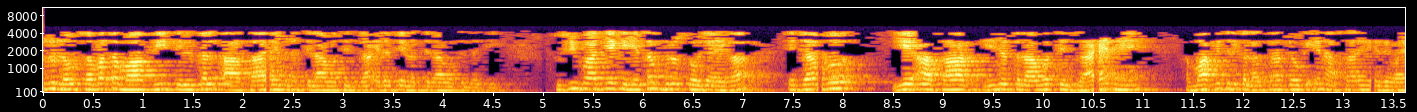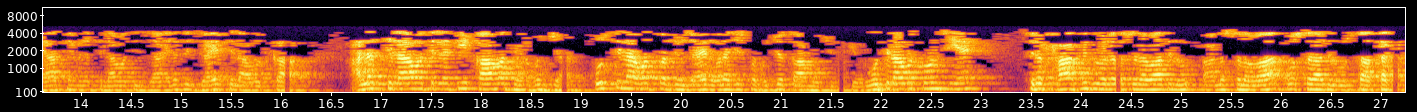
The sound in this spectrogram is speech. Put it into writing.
لو ثبت معافی تلکل آثار من تلاوت التي۔ دوسری بات یہ کہ یہ سب درست ہو جائے گا کہ جب یہ آثار، یہ جو تلاوت زائد ہیں، معافی تلکل آثار جو کہ ان آثار روایات میں میرا تلاوت زائد زائد تلاوت کا۔ الگ تلاوت التی قامت ہے حجت اس تلاوت پر جو زائد ہو رہا ہے، جس پر حجت کام ہو چکی ہے وہ تلاوت کون سی ہے؟ صرف حافظ الصلوات الصلوات والصلاۃ الوسطى تک۔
